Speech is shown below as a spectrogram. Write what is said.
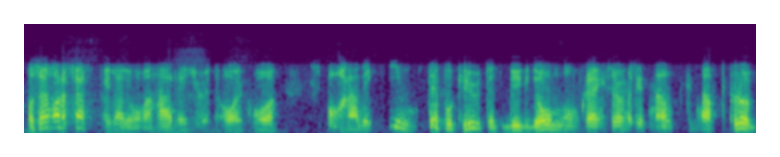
Och sen var det fest vill jag lova, herregud. AIK sparade inte på krutet, byggde om omklädningsrummet till ett nattklubb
